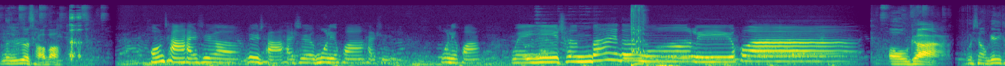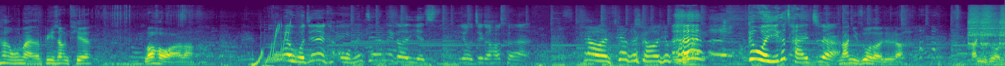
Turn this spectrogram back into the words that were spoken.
那就热茶吧。红茶还是绿茶，还是茉莉花，还是茉莉花？唯一纯白的茉莉花。OK，我想我给你看看我买的冰箱贴，老好玩了。哎，我今天也看，我们今天那个也也有这个，好可爱，那我这个时候就不跟我一个材质。拿你做的这是？拿你做的？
